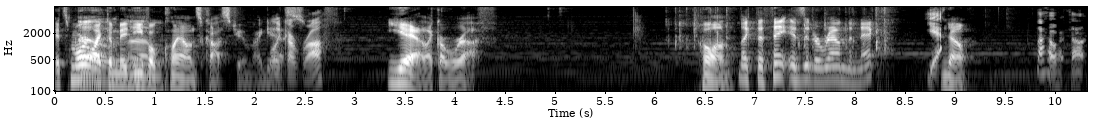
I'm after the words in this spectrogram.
It's more like a Oh, medieval um, clown's costume, I guess. Like a ruff? Yeah, like a ruff. Hold on. Like the thing, is it around the neck? Yeah. No. Oh, I thought.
